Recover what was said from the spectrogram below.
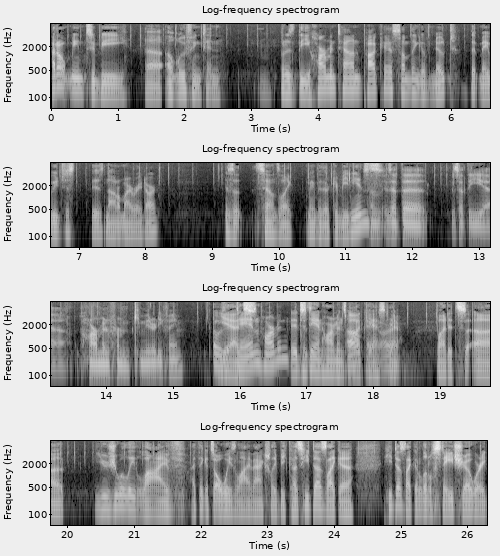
I don't mean to be uh, a Loofington, Hmm. but is the Harmontown podcast something of note that maybe just is not on my radar? Is it sounds like maybe they're comedians? Sounds, is that the is that the uh, Harmon from Community fame? oh, is yeah, it it's- Dan Harmon? it's Is- Dan Harmon's Oh, okay, podcast, all yeah. right. But it's uh usually live. I think it's always live actually because he does like a he does like a little stage show where he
